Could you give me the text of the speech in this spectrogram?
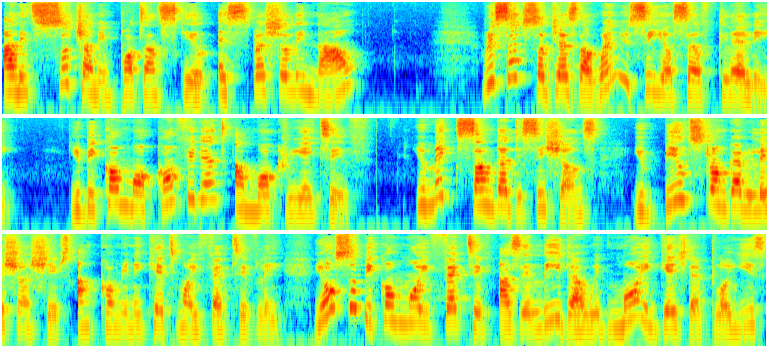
And it's such an important skill, especially now. Research suggests that when you see yourself clearly, you become more confident and more creative. You make sounder decisions, you build stronger relationships and communicate more effectively. You also become more effective as a leader with more engaged employees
